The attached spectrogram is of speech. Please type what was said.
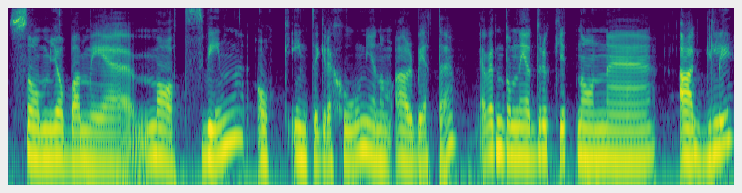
som jobbar med matsvinn och integration genom arbete. Jag vet inte om ni har druckit någon eh, Ugly?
